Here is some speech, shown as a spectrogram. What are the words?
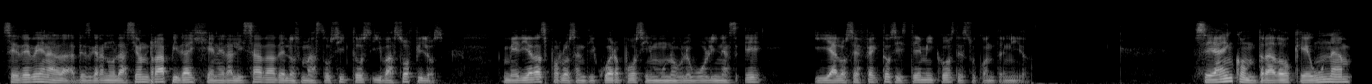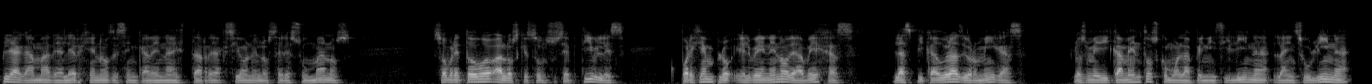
se deben a la desgranulación rápida y generalizada de los mastocitos y basófilos, mediadas por los anticuerpos inmunoglobulinas E, y a los efectos sistémicos de su contenido. Se ha encontrado que una amplia gama de alérgenos desencadena esta reacción en los seres humanos, sobre todo a los que son susceptibles, por ejemplo, el veneno de abejas, las picaduras de hormigas, los medicamentos como la penicilina, la insulina,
